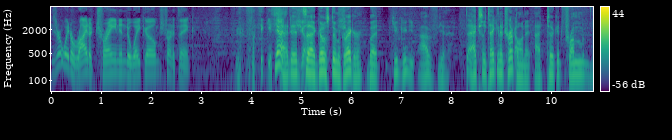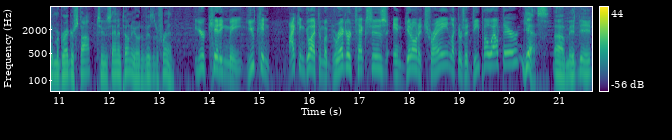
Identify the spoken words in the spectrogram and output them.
Is there a way to ride a train into Waco? I'm just trying to think. I think it's yeah, it, it uh, goes through McGregor, but you, you I've yeah, actually taken a trip on it. I took it from the McGregor stop to San Antonio to visit a friend. You're kidding me. You can. I can go out to McGregor, Texas, and get on a train. Like there's a depot out there. Yes, um, it, it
